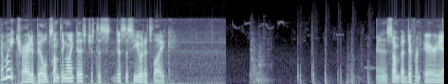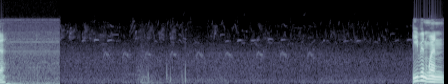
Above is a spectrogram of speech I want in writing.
I might try to build something like this just to just to see what it's like. And some a different area. Even when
